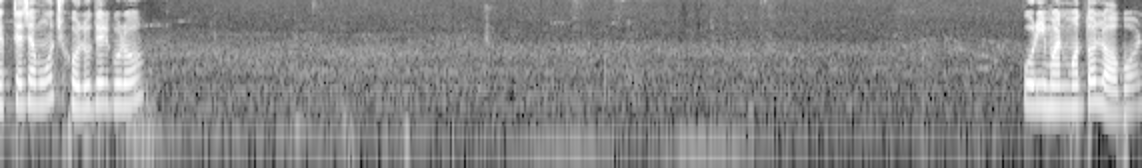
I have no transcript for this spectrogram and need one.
এক চা চামচ হলুদের গুঁড়ো। পরিমাণ মতো লবণ।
